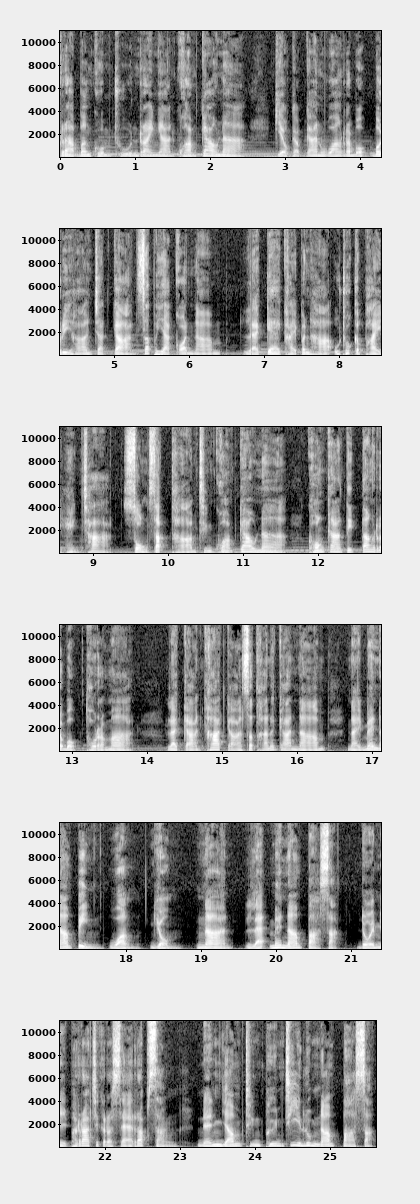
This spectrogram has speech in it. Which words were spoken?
กราบบังคมทูลรายงานความก้าวหน้า เกี่ยวกับการวางระบบบริหารจัดการทรัพยากรน้ำและแก้ไขปัญหาอุทกภัยแห่งชาติ ส่งซักถามถึงความก้าวหน้าของการติดตั้งระบบโทรมาศและการคาดการสถานการณ์น้ำในแม่น้ำปิ่ง วัง ยม น่าน และแม่น้ำป่าสัก โดยมีพระราชกระแสรับสั่ง เน้นย้ำถึงพื้นที่ลุ่มน้ำป่าสัก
